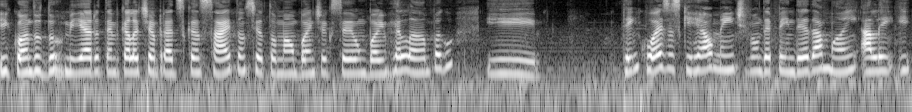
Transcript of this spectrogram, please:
e quando dormia era o tempo que ela tinha para descansar, então se eu tomar um banho tinha que ser um banho relâmpago e tem coisas que realmente vão depender da mãe além, e,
